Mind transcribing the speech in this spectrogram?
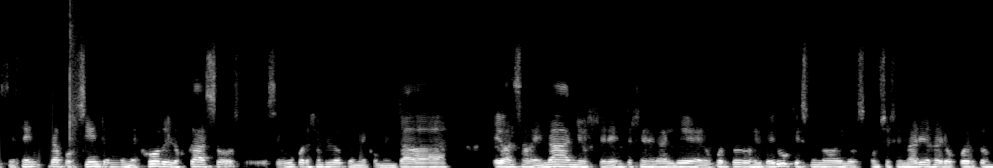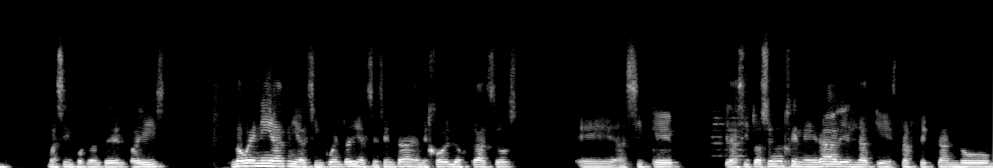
60% en el mejor de los casos, eh, según por ejemplo lo que me comentaba Evans Avendaño, gerente general de Aeropuertos del Perú, que es uno de los concesionarios de aeropuertos más importantes del país, no venían ni al 50 ni al 60 en el mejor de los casos, eh, así que la situación en general es la que está afectando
